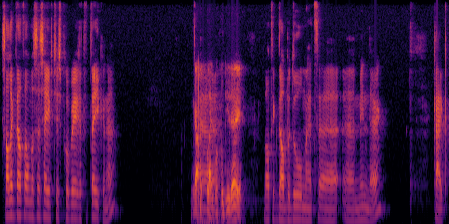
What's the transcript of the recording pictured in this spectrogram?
Zal ik dat anders eens eventjes proberen te tekenen? Ja, dat uh, lijkt me een goed idee. Wat ik dan bedoel met minder. Kijk,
